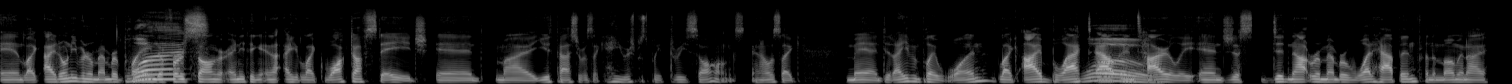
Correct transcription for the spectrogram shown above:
and like I don't even remember playing the first song or anything. And I like walked off stage, and my youth pastor was like, "Hey, you were supposed to play three songs," and I was like. Man, did I even play one? Like I blacked out entirely and just did not remember what happened from the moment I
